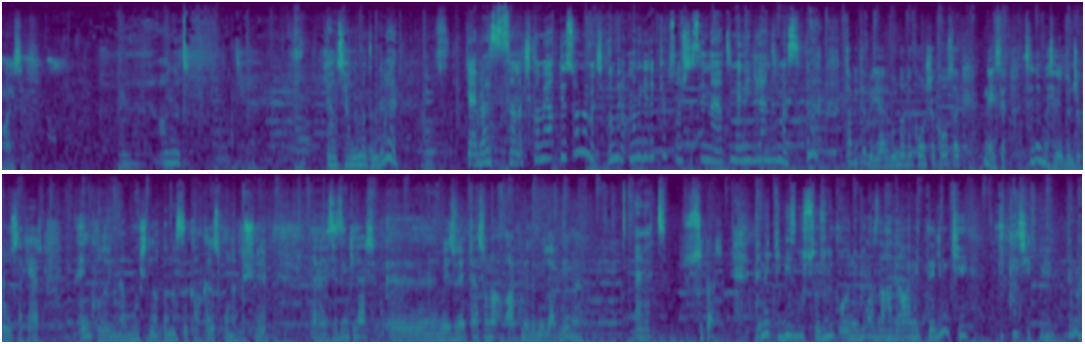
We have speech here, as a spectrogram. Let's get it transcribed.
maalesef. Anladım. Yanlış anlamadın değil mi? Yani ben sen açıklama yap diye sormuyorum. Açıklama yapmana gerek yok. Sonuçta senin hayatın beni ilgilendirmez değil mi? Tabii tabii yani bunları da konuşacak olursak neyse. Senin meseleye dönecek olursak eğer en kolayından bu işin altına nasıl kalkarız onu bir düşünelim. Ee, sizinkiler e, mezuniyetten sonra Artvin'e dönüyorlar değil mi? Evet. Süper. Demek ki biz bu sözlülük oyunu biraz daha devam ettirelim ki dikkat çekmeyelim değil mi?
